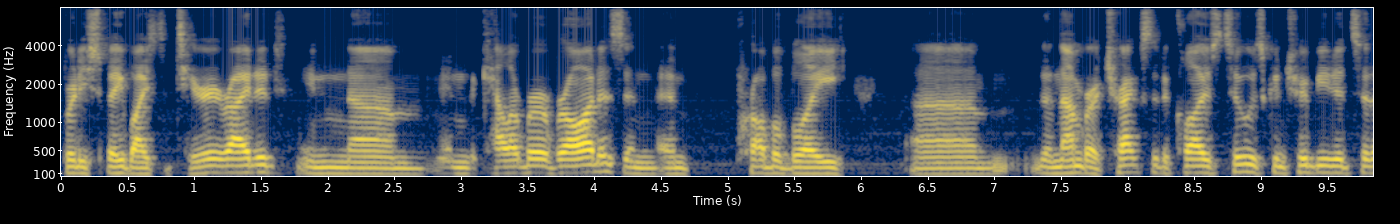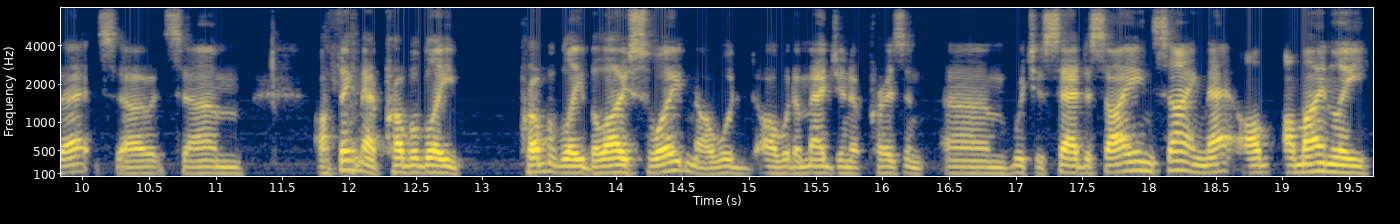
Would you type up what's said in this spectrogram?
British Speedway's deteriorated in um, in the caliber of riders and and probably um, the number of tracks that are closed too has contributed to that. So it's um, I think that probably probably below Sweden. I would I would imagine at present, um, which is sad to say. In saying that, I'm, I'm only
